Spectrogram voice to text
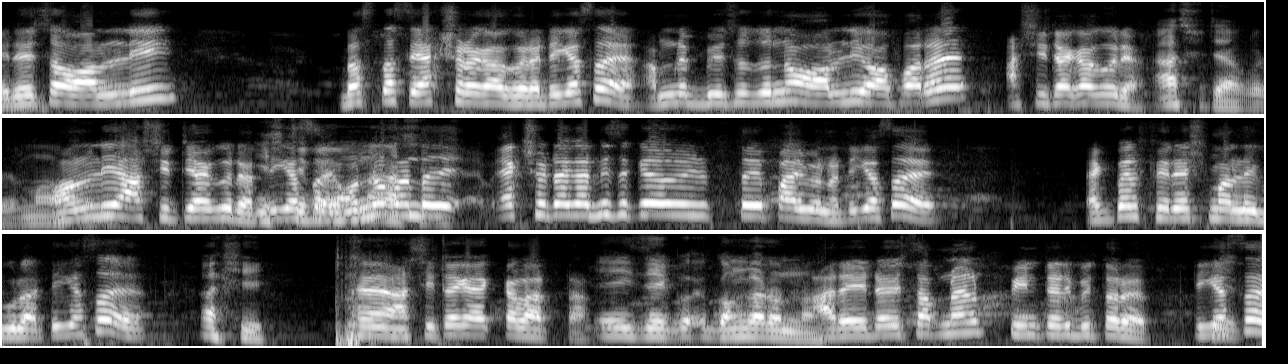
এটা হচ্ছে অনলি দশ পাঁচ একশো টাকা করে ঠিক আছে? আপনি বিশের জন্য অনলি অফারে আশি টাকা করে। আশি টাকা করে অনলি আশি টাকা করে ঠিক আছে? অন্য একশো টাকার নিচে কেউ পাইবে না ঠিক আছে? একবার ফ্রেশ মাল এগুলা ঠিক আছে? আশি। হ্যাঁ আশি টাকা এক কালারটা। এই যে গঙ্গার ওনা আর এটা হচ্ছে আপনার প্রিন্টের ভিতরে ঠিক আছে?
